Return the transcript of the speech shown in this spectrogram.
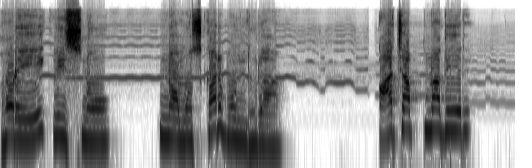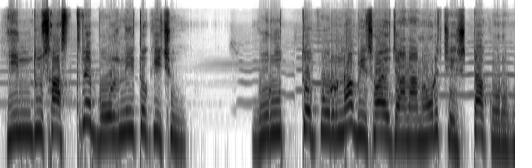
হরে কৃষ্ণ। নমস্কার বন্ধুরা। আজ আপনাদের হিন্দু শাস্ত্রে বর্ণিত কিছু গুরুত্বপূর্ণ বিষয় জানানোর চেষ্টা করব।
